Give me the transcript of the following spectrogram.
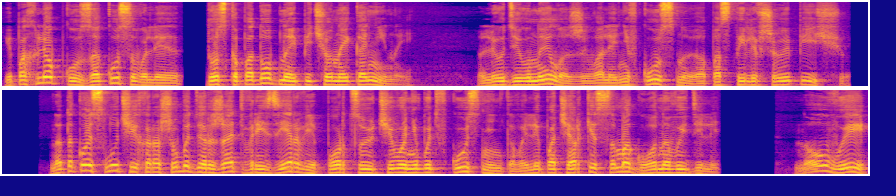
И похлебку закусывали доскоподобной печеной кониной. Люди уныло жевали невкусную, опостылевшую пищу. На такой случай хорошо бы держать в резерве порцию чего-нибудь вкусненького или по чарке самогона выделить. Но, увы,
